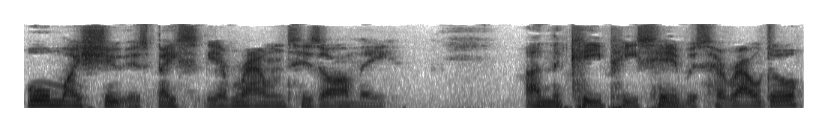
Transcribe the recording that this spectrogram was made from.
all my shooters basically around his army. and the key piece here was Heraldor.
